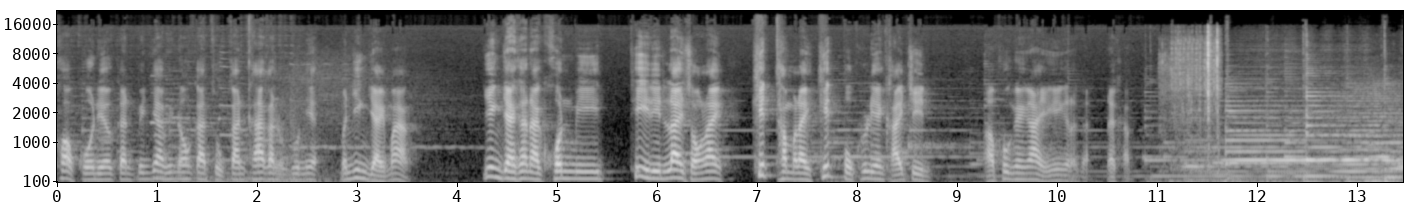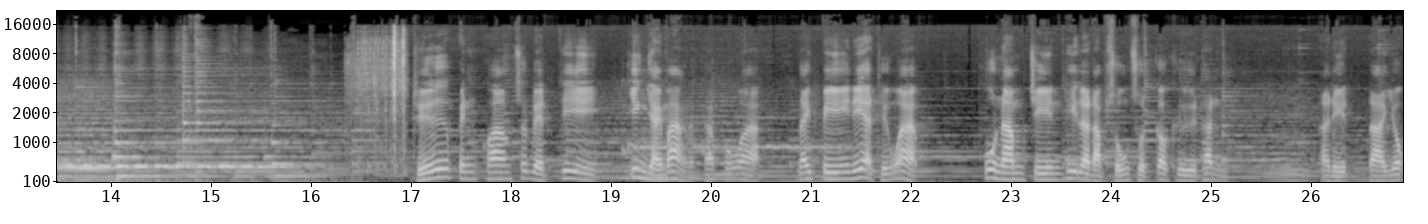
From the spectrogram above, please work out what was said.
ครอบครัวเดียวกันเป็นญาติพี่น้องการถูกการค้าการลงทุนเนี่ยมันยิ่งใหญ่มาก ยิ่งใหญ่ขนาดคนมีที่ดินไร่สองไร่คิดทำอะไรคิดปลูกทุเรียนขายจีนเอาพูดง่ายๆอย่างนี้ก็แล้วกันนะครับ ถือเป็นความสำเร็จที่ยิ่งใหญ่มากนะครับ เพราะว่าในปีนี้ถือว่าผู้นำจีนที่ระดับสูงสุดก็คือท่านอดีตนายก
